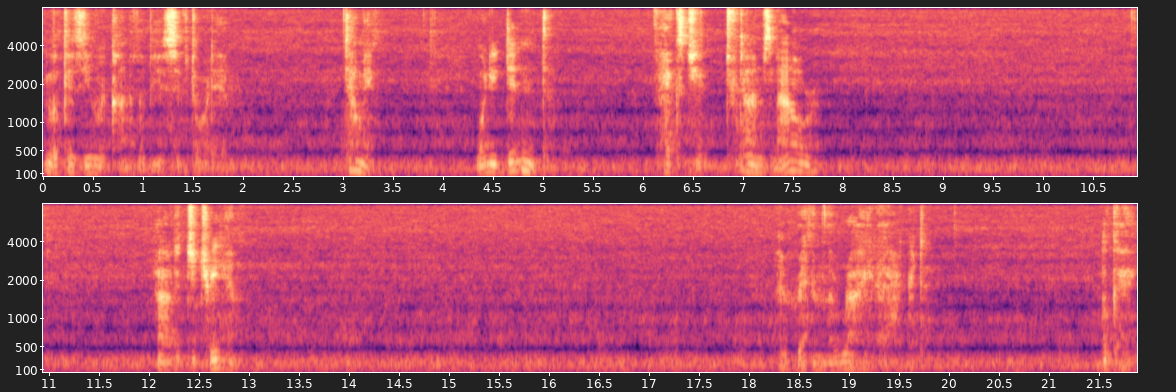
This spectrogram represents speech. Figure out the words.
Because you were kind of abusive toward him. Tell me, when he didn't text you two times an hour, how did you treat him? I read him the riot act. Okay.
